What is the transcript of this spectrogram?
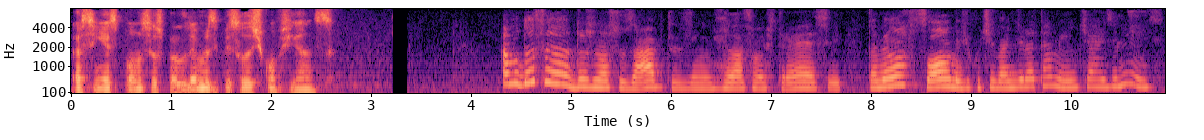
assim expondo seus problemas e pessoas de confiança. A mudança dos nossos hábitos em relação ao estresse também é uma forma de cultivar indiretamente a resiliência.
